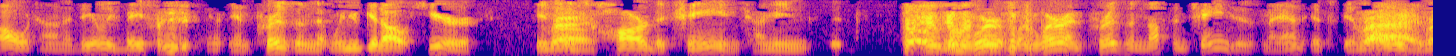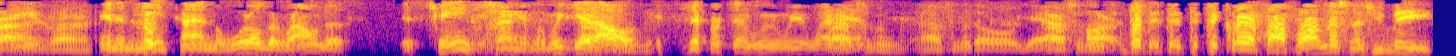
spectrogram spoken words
out on a daily basis in, in prison that when you get out here it's, Right. it's hard to change. I mean, it, So it, it when was we're when we're in prison, nothing changes, man. It's it's right, always the right, same. right. And in the So- meantime, the world around us is changing. Changing, And when we get absolutely. out, it's different than when we went Absolutely, absolutely. in. So yeah, Absolutely. hard. But to, to, to clarify for our listeners, you mean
